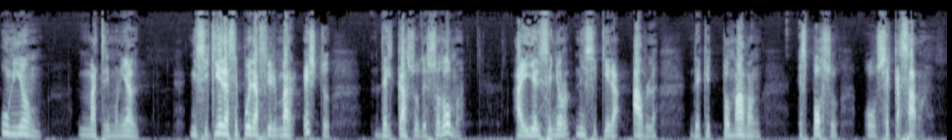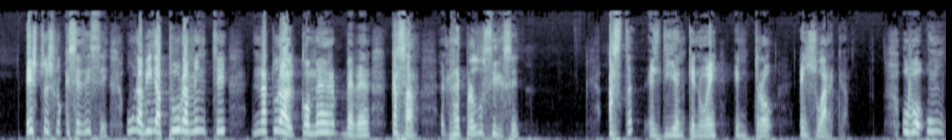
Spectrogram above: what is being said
unión matrimonial. Ni siquiera se puede afirmar esto del caso de Sodoma. Ahí el Señor ni siquiera habla de que tomaban esposo o se casaban. Esto es lo que se dice, una vida puramente natural, comer, beber, casar, reproducirse, hasta el día en que Noé entró en su arca. Hubo un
